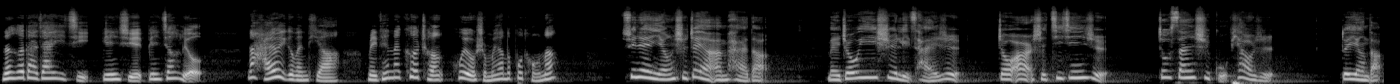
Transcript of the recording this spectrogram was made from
能和大家一起边学边交流。那还有一个问题啊，每天的课程会有什么样的不同呢？训练营是这样安排的：每周一是理财日，周二是基金日，周三是股票日。对应的，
